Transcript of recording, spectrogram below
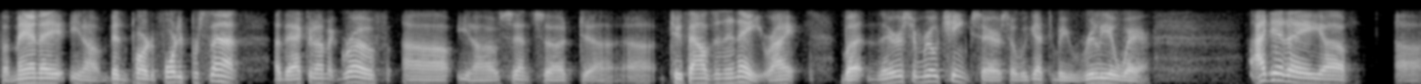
But man, they you know been part of forty percent of the economic growth, uh, you know, since uh, t- uh, 2008, right? But there are some real chinks there, so we got to be really aware. I did a uh, uh,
